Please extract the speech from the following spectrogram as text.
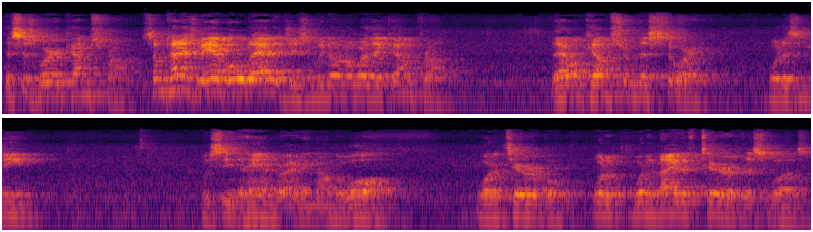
This is where it comes from. Sometimes we have old adages and we don't know where they come from. That one comes from this story. What does it mean? We see the handwriting on the wall. What a terrible, what a, what a night of terror this was.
